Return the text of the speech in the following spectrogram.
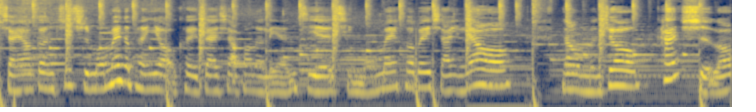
想要更支持萌妹的朋友，可以在下方的链接请萌妹喝杯小饮料哦。那我们就开始喽。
